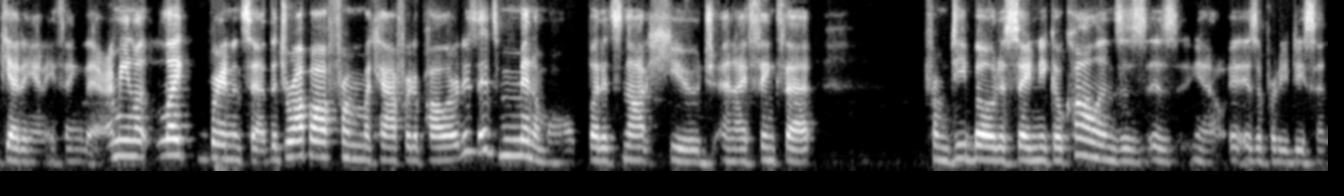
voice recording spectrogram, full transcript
getting anything there. I mean, like Brandon said, the drop off from McCaffrey to Pollard is it's minimal, but it's not huge, and I think that from Deebo to say Nico Collins is is you know is a pretty decent.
